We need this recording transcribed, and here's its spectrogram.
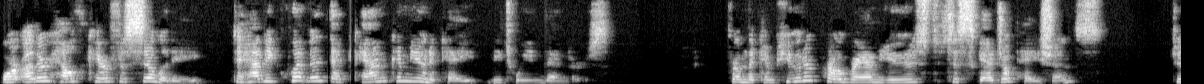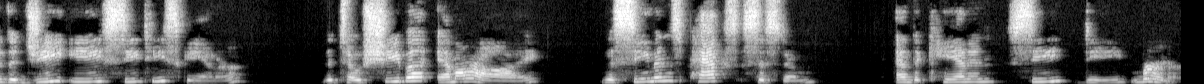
or other healthcare facility to have equipment that can communicate between vendors. From the computer program used to schedule patients, to the GE CT scanner, the Toshiba MRI, the Siemens PACS system, and the Canon CD burner.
